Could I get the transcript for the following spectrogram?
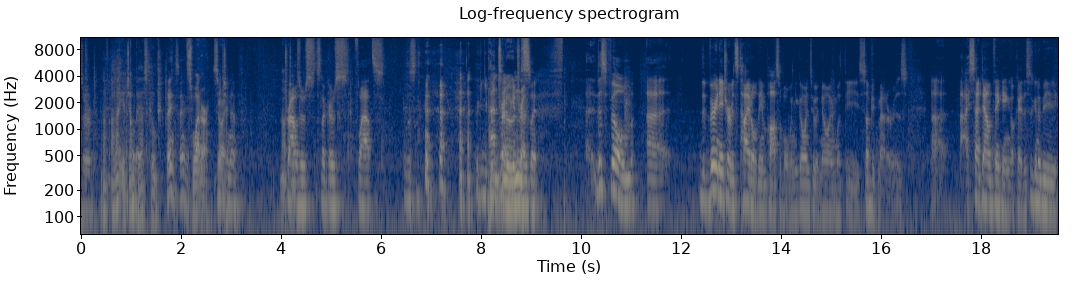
deserved. I like your jumper. That's cool. Thanks. thanks. Sweater. Sorry. H&M. not Trousers, slickers, flats. We'll just- we can, we we can Pantaloons. translate. Uh, this film, uh, the very nature of its title, The Impossible, when you go into it knowing what the subject matter is, uh, I sat down thinking, okay, this is going to be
